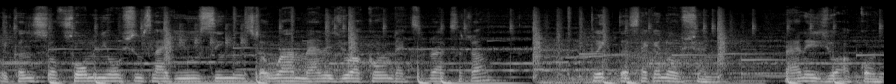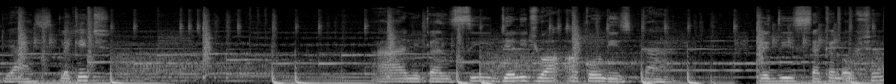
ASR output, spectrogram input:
of so many options like using instagram manage your account etc etc click the second option manage your account. Yes click it. And you can see delete your account is there. Click this second option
